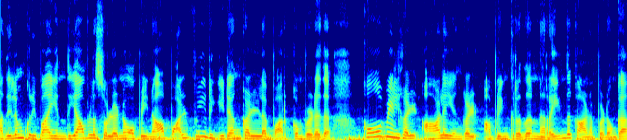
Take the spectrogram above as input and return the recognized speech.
அதிலும் குறிப்பாக இந்தியாவில் சொல்லணும் அப்படின்னா பல்வேறு இடங்களில் பார்க்கும் பொழுது கோவில்கள் ஆலயங்கள் அப்படிங்கிறது நிறைந்து காணப்படுங்க.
